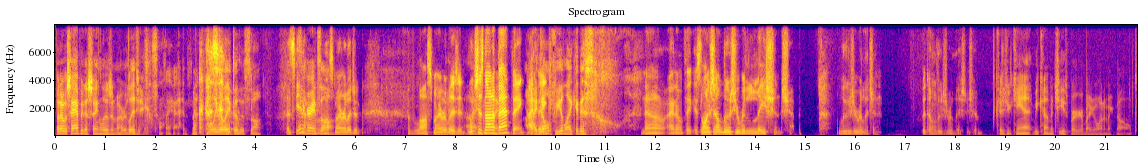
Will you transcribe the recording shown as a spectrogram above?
But I was happy to sing "Losing My Religion" 'cause I'm like, I fully relate to this song. that's a great I've Lost my religion. I've lost my I- religion, which is not a I- bad thing. I, I, don't feel like it is. No, I don't think. As long as you don't lose your relationship, lose your religion, but don't lose your relationship. Because you can't become a cheeseburger by going to McDonald's.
